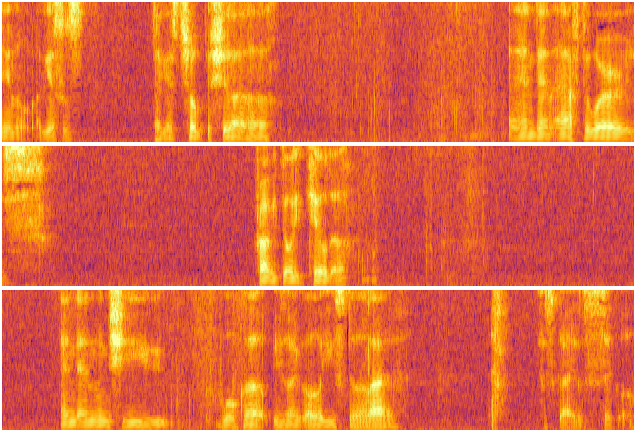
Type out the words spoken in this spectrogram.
you know, I guess was, I guess choked the shit out of her. And then afterwards, probably thought he killed her. And then when she woke up, he's like, "Oh, you still alive?" this guy is a sicko.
